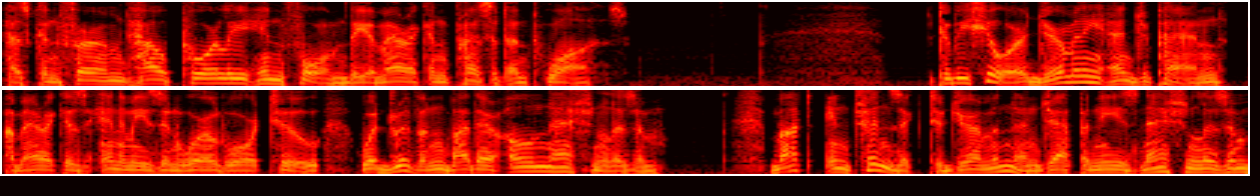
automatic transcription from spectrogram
has confirmed how poorly informed the American president was. To be sure, Germany and Japan, America's enemies in World War II, were driven by their own nationalism. But intrinsic to German and Japanese nationalism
